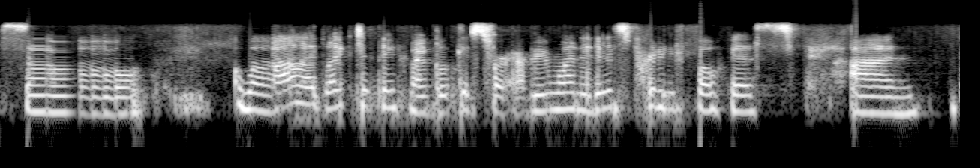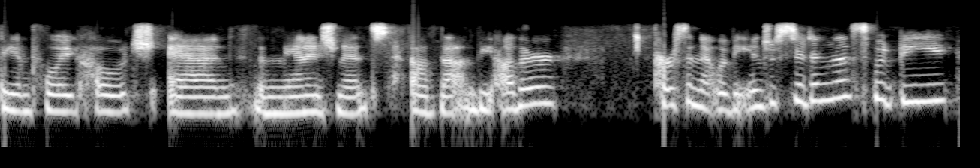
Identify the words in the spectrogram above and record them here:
So, while I'd like to think my book is for everyone, it is pretty focused on the employee coach and the management of them. The other person that would be interested in this would be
